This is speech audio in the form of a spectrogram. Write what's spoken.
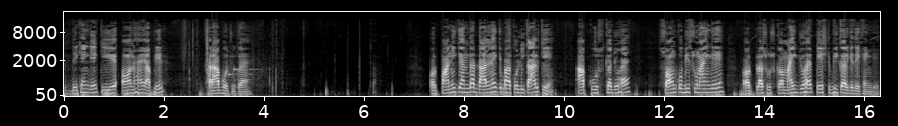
देखेंगे कि ये ऑन है या फिर खराब हो चुका है। और पानी के अंदर डालने के बाद को निकाल के आपको उसका जो है साउंड को भी सुनाएँगे और प्लस उसका माइक जो है टेस्ट भी करके देखेंगे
